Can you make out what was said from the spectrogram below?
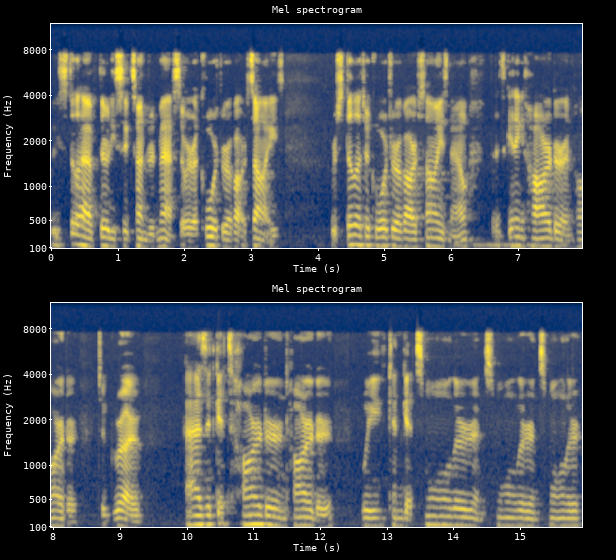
We still have 3600 mass, or a quarter of our size. We're still at a quarter of our size now, but it's getting harder and harder to grow. As it gets harder and harder, we can get smaller and smaller and smaller.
